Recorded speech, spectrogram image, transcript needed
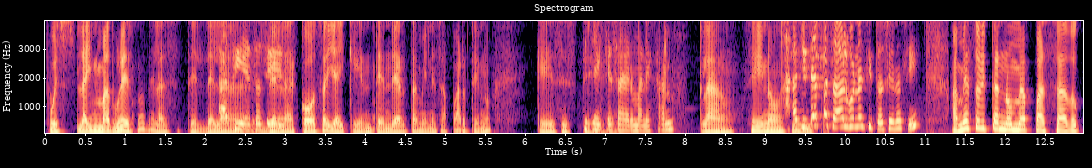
pues la inmadurez, ¿no? De las de, la, de la cosa y hay que entender también esa parte, ¿no? Que es este. Y hay que saber manejarlo. Claro, sí, no. ¿A ti te ha pasado alguna situación así? A mí hasta ahorita no me ha pasado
